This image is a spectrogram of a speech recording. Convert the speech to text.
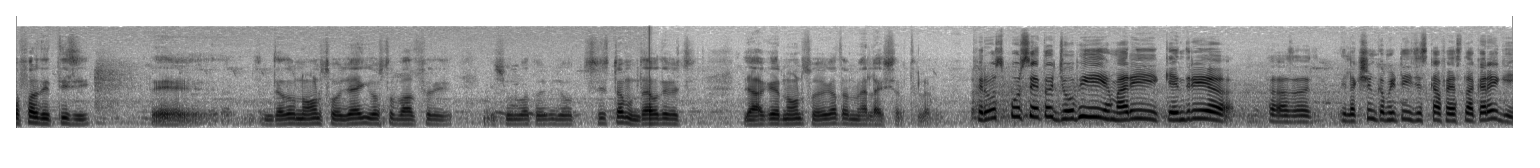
ਆਫਰ ਦਿੱਤੀ ਸੀ ਤੇ ਜਦੋਂ ਅਨਾਉਂਸ ਹੋ ਜਾਏਗੀ ਉਸ ਤੋਂ ਬਾਅਦ ਫਿਰ ਸ਼ੁਰੂਆਤ ਹੋਏਗੀ ਜੋ ਸਿਸਟਮ ਹੁੰਦਾ ਹੈ ਉਹਦੇ ਵਿੱਚ ਜਾ ਕੇ ਅਨਾਉਂਸ ਹੋਏਗਾ ਤਾਂ ਮੈਂ ਇਲੈਕਸ਼ਨ ਤੇ ਲੜੂੰ फिरोजपुर से तो जो भी हमारी केंद्रीय अ, इलेक्शन कमेटी जिसका फैसला करेगी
